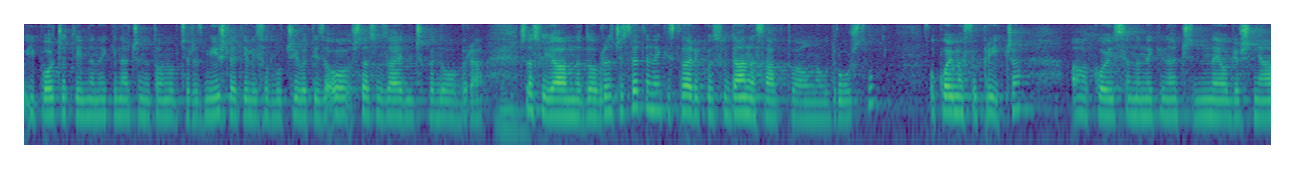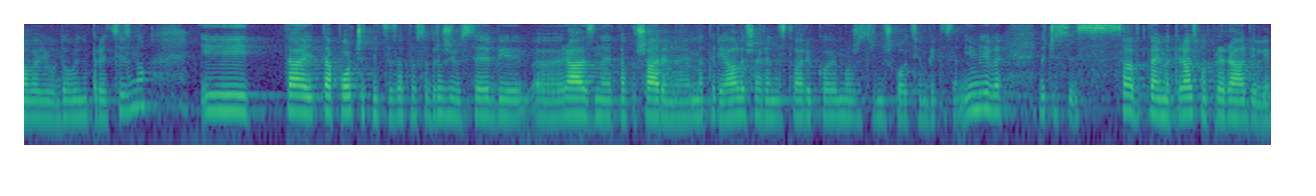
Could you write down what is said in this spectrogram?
i početi na neki način o tome uopće razmišljati ili se odlučivati za šta su zajednička dobra, mm. šta su javna dobra. Znači sve te neke stvari koje su danas aktualne u društvu, o kojima se priča, a koji se na neki način ne objašnjavaju dovoljno precizno i taj, ta početnica zapravo sadrži u sebi e, razne tako šarene materijale, šarene stvari koje može srednjoškolcima biti zanimljive. Znači, sav taj materijal smo preradili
